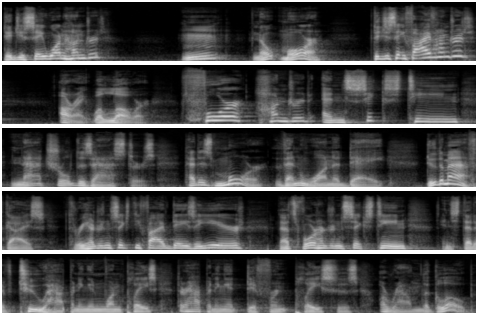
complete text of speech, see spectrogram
Did you say 100? Hmm, nope, more. Did you say 500? All right, well, lower. 416 natural disasters. That is more than one a day. Do the math, guys. 365 days a year, that's 416. Instead of two happening in one place, they're happening at different places around the globe.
